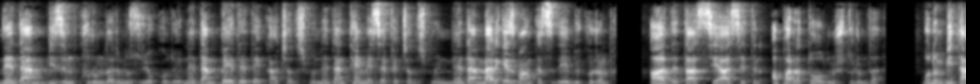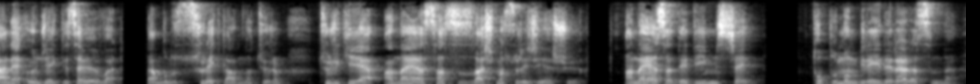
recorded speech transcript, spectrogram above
Neden bizim kurumlarımız yok oluyor? Neden BDDK çalışmıyor? Neden TMSF çalışmıyor? Neden Merkez Bankası diye bir kurum adeta siyasetin aparatı olmuş durumda? Bunun bir tane öncelikli sebebi var. Ben bunu sürekli anlatıyorum. Türkiye anayasasızlaşma süreci yaşıyor. Anayasa dediğimiz şey toplumun bireyleri arasında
